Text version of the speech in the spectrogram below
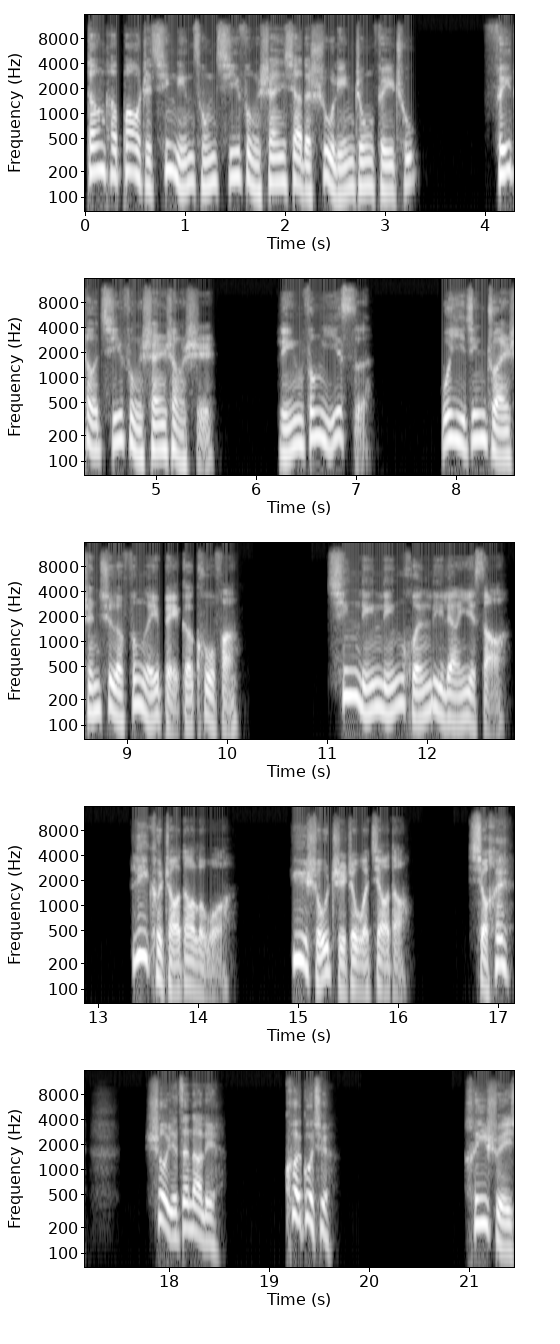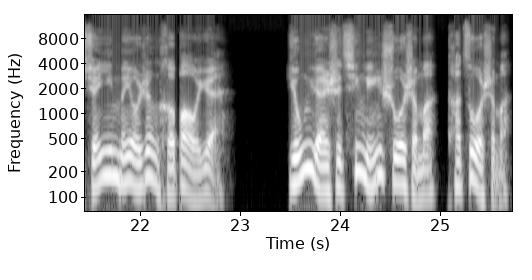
当他抱着青灵从七凤山下的树林中飞出，飞到七凤山上时，林峰已死，我已经转身去了风雷北阁库房。青灵灵魂力量一扫，立刻找到了我，玉手指着我叫道：“小黑，少爷在那里。”快过去！黑水玄阴没有任何抱怨，永远是青灵说什么他做什么，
